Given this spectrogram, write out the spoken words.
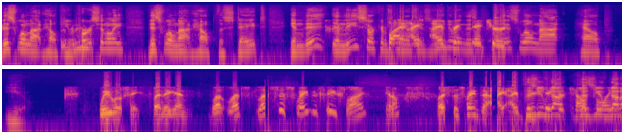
This will not help you mm-hmm. personally. This will not help the state. In this in these circumstances, I you doing this your- this will not help you. We will see. But again, let, let's let's just wait and see, Sly. You know, let's just wait. And see. I, I appreciate you've got your because you've got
